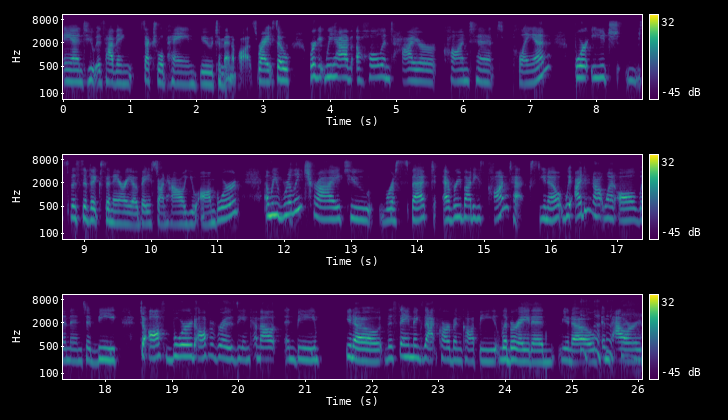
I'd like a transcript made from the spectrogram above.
and who is having sexual pain due to menopause, right? So we're, we have a whole entire content plan for each specific scenario based on how you onboard. And we really try to respect everybody's context. You know, we, I do not want all women to be to off board off of Rosy and come out and be you know, the same exact carbon copy, liberated, you know, empowered,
